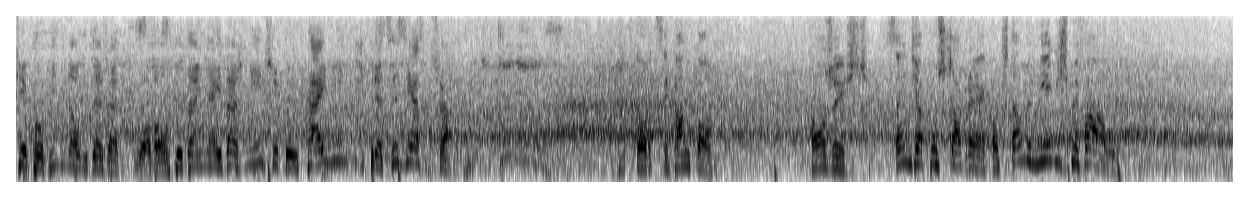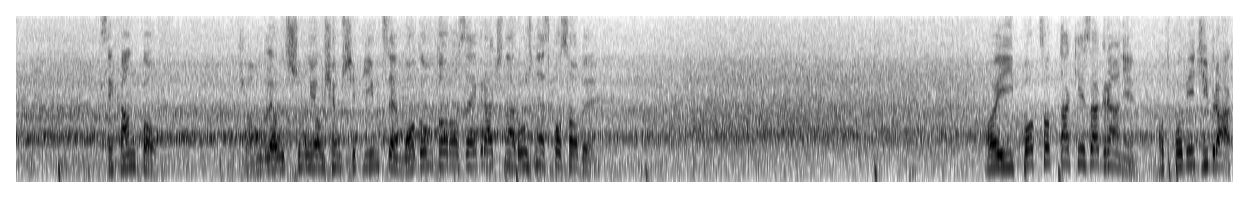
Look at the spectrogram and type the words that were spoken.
się powinno uderzać głową. Tutaj najważniejszy był timing i precyzja strzału. Wiktor Cychankow. Korzyść. Sędzia puszcza grę, choć tam mieliśmy faul. Cychankow. Ciągle utrzymują się przy piłce. Mogą to rozegrać na różne sposoby. Oj, po co takie zagranie? Odpowiedzi brak.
